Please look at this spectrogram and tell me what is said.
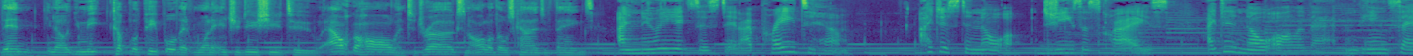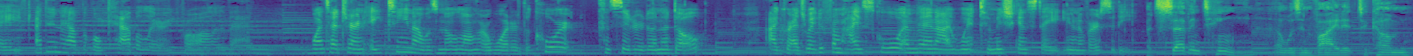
Then, you know, you meet a couple of people that want to introduce you to alcohol and to drugs and all of those kinds of things. I knew he existed. I prayed to him. I just didn't know Jesus Christ. I didn't know all of that. And being saved, I didn't have the vocabulary for all of that. Once I turned 18, I was no longer a ward of the court, considered an adult. I graduated from high school and then I went to Michigan State University. At 17, I was invited to come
